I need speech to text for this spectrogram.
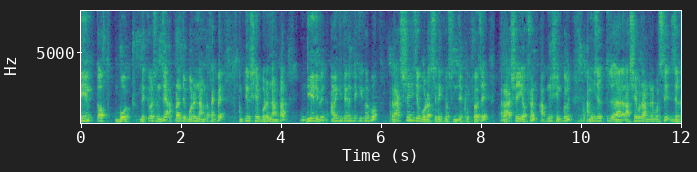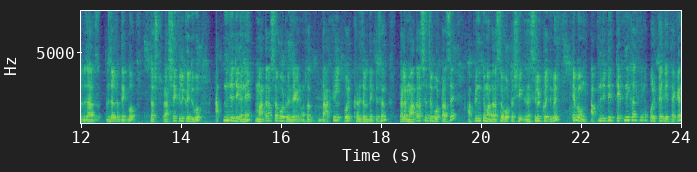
নেম অফ বোর্ড দেখতে পাচ্ছেন যে আপনার যে বোর্ডের নামটা থাকবে, আপনি সেই বোর্ডের নামটা দিয়ে দিবেন আমি কিন্তু এখান থেকে কি করব, রাজশাহী যে বোর্ড আছে, দেখতে পাচ্ছেন যে খুব সহজে রাজশাহী অপশন আপনি সিম্পলি আমি যেহেতু রাজশাহী বোর্ড আন্ডারে পড়ছি যেটা রেজাল্টটা দেখব জাস্ট রাজশাহী ক্লিক করে দিব। আপনি যদি এখানে মাদ্রাসা বোর্ড হয়ে যাবেন অর্থাৎ দাখিল পরীক্ষার রেজাল্ট দেখতেছেন তাহলে মাদ্রাসার যে বোর্ডটা আছে, আপনি কিন্তু মাদ্রাসা বোর্ডটা সিলেক্ট করে দিবেন এবং আপনি যদি টেকনিক্যাল থেকে পরীক্ষা দিয়ে থাকেন,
